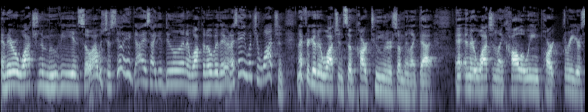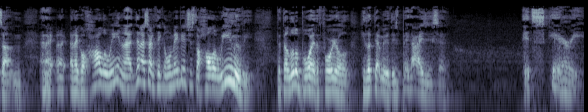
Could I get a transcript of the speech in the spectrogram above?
and they were watching a movie. And so I was just, yeah, hey guys, how you doing? And walking over there, and I say, hey, what you watching? And I figure they're watching some cartoon or something like that and, they're watching like Halloween Part Three or something. And I, and I go Halloween, and I, then I started thinking, well, maybe it's just a Halloween movie. But the little boy, the four year old, he looked at me with these big eyes. and He said, "It's scary."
